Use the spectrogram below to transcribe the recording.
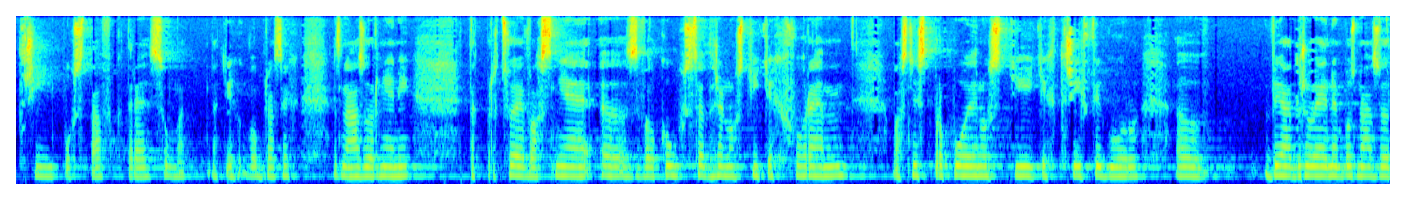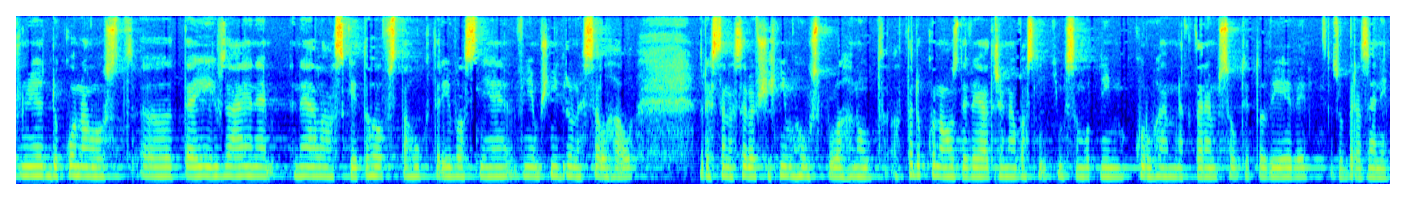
tří postav, které jsou na, na těch obrazech znázorněny, tak pracuje vlastně eh, s velkou sevřeností těch forem, vlastně s propojeností těch tří figur, eh, vyjadřuje nebo znázorňuje dokonalost eh, té jejich vzájemné lásky, toho vztahu, který vlastně v němž nikdo neselhal, kde se na sebe všichni mohou spolehnout. A ta dokonalost je vyjádřena vlastně tím samotným kruhem, na kterém jsou tyto výjevy zobrazeny.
